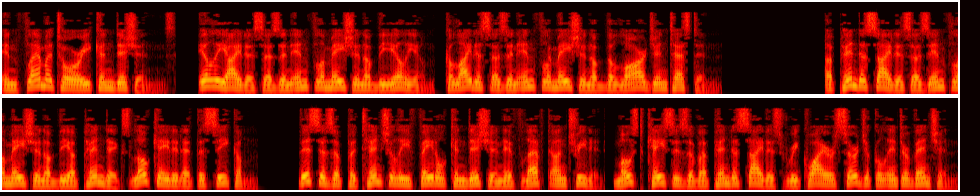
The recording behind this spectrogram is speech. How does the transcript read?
Inflammatory conditions. Ileitis is an inflammation of the ileum, colitis is an inflammation of the large intestine. Appendicitis is inflammation of the appendix located at the cecum. This is a potentially fatal condition if left untreated. Most cases of appendicitis require surgical intervention.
